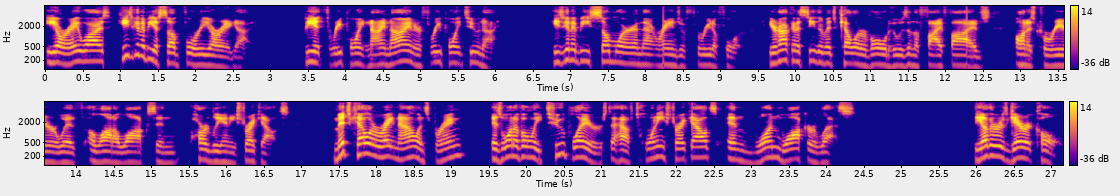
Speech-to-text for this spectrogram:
ERA wise, he's going to be a sub 4 ERA guy, be it 3.99 or 3.29. He's going to be somewhere in that range of 3 to 4. You're not going to see the Mitch Keller of old who was in the five fives on his career with a lot of walks and hardly any strikeouts. Mitch Keller right now in spring is one of only two players to have 20 strikeouts and one walk or less. The other is Gerrit Cole.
